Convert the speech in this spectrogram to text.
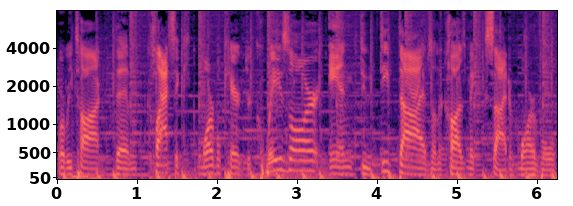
where we talk the classic Marvel character Quasar and do deep dives on the cosmic side of Marvel.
